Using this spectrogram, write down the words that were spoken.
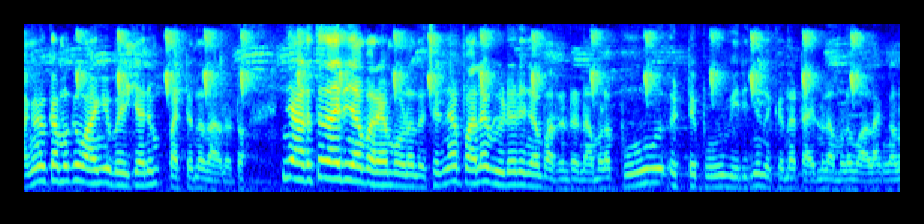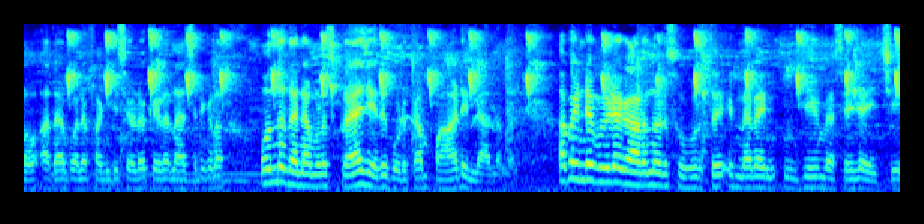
അങ്ങനെയൊക്കെ നമുക്ക് വാങ്ങി ഉപയോഗിക്കാനും പറ്റുന്നതാണ് കേട്ടോ. ഇനി അടുത്തതായിട്ട് ഞാൻ പറയാൻ പോകണമെന്ന് വെച്ചാൽ ഞാൻ പല വീഡിയോയിലും ഞാൻ പറഞ്ഞിട്ടുണ്ട്. നമ്മളെ പൂ ഇട്ട് പൂ വിരിഞ്ഞ് നിൽക്കുന്ന ടൈമിൽ നമ്മൾ വളങ്ങളോ അതേപോലെ ഫംഗിസൈഡോ കീടനാശിനികളോ ഒന്നും തന്നെ നമ്മൾ സ്പ്രേ ചെയ്ത് കൊടുക്കാൻ പാടില്ല എന്നുള്ളത്. അപ്പോൾ എന്റെ വീഡിയോ കാണുന്ന ഒരു സുഹൃത്ത് ഇന്നലെ എനിക്ക് മെസ്സേജ് അയച്ച്.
